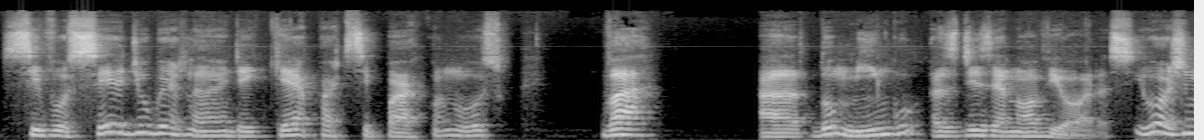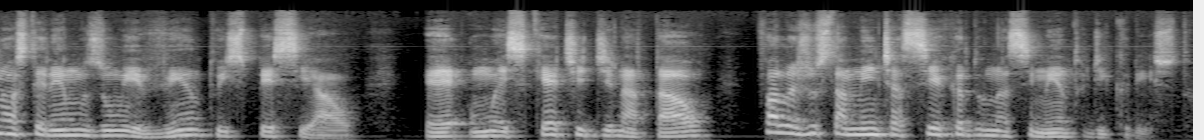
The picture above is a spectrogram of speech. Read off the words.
se você é de Uberlândia e quer participar conosco, vá a domingo às 19 horas. E hoje nós teremos um evento especial, é uma esquete de Natal, fala justamente acerca do nascimento de Cristo.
